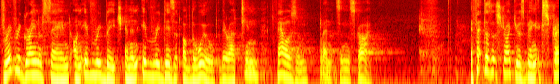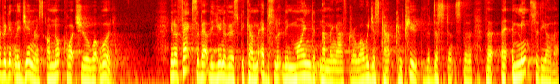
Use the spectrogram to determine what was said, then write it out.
For every grain of sand on every beach and in every desert of the world, there are 10 thousand planets in the sky. If that doesn't strike you as being extravagantly generous, I'm not quite sure what would. You know, facts about the universe become absolutely mind numbing after a while. We just can't compute the distance, the, the uh, immensity of it.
